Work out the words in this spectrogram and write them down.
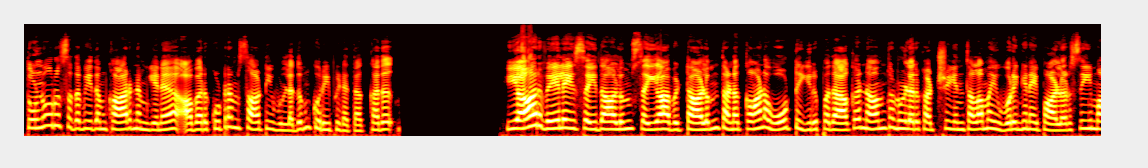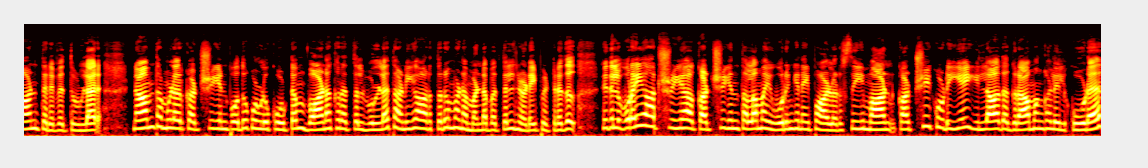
தொன்னூறு சதவீதம் காரணம் என அவர் குற்றம் சாட்டியுள்ளதும் குறிப்பிடத்தக்கது. யார் வேலை செய்தாலும் செய்யாவிட்டாலும் தனக்கான ஓட்டு இருப்பதாக நாம் தமிழர் கட்சியின் தலைமை ஒருங்கிணைப்பாளர் சீமான் தெரிவித்துள்ளார். நாம் தமிழர் கட்சியின் பொதுக்குழு கூட்டம் வானகரத்தில் உள்ள தனியார் திருமண மண்டபத்தில் நடைபெற்றது. இதில் உரையாற்றிய அக்கட்சியின் தலைமை ஒருங்கிணைப்பாளர் சீமான் கட்சி கொடியே இல்லாத கிராமங்களில் கூட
